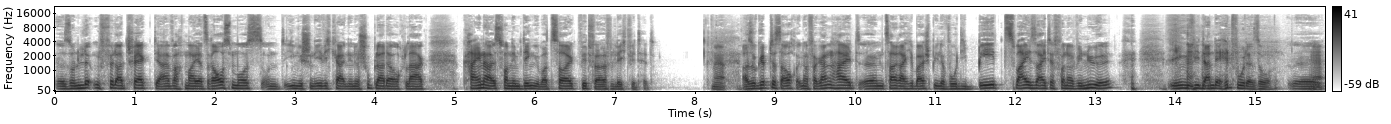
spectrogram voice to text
so einen Lückenfüller-Track, der einfach mal jetzt raus muss und irgendwie schon Ewigkeiten in der Schublade auch lag. Keiner ist von dem Ding überzeugt, wird veröffentlicht, wird Hit. Ja. Also gibt es auch in der Vergangenheit ähm, zahlreiche Beispiele, wo die B2-Seite von der Vinyl irgendwie dann der Hit wurde. So äh, Ja.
